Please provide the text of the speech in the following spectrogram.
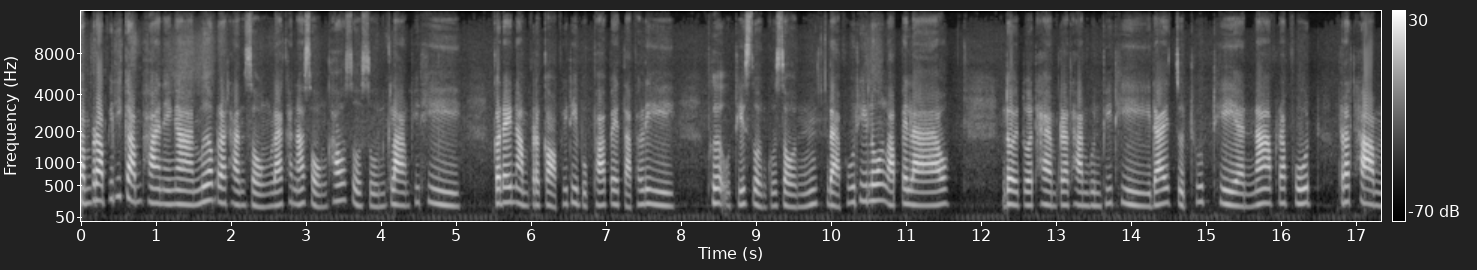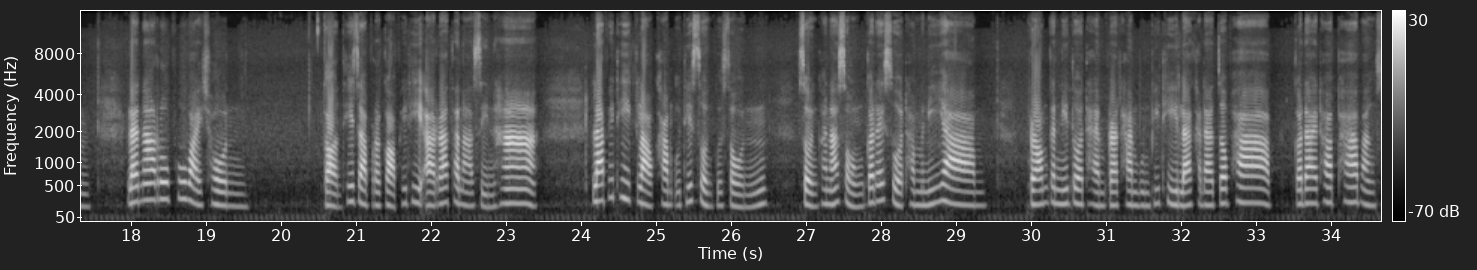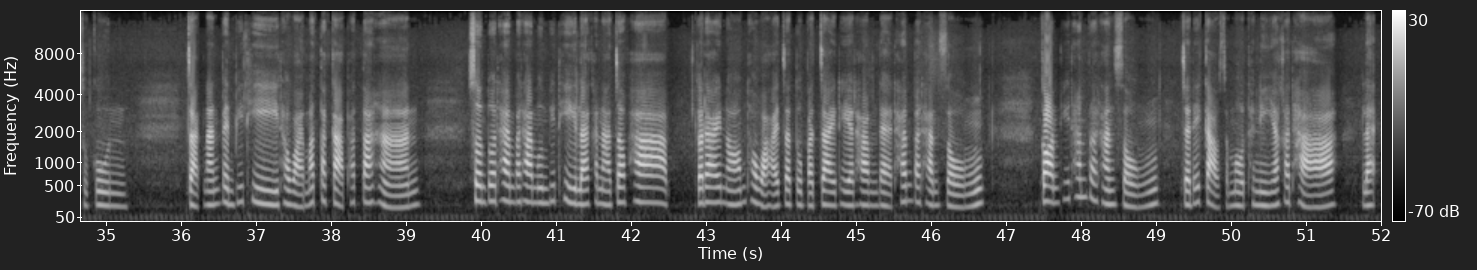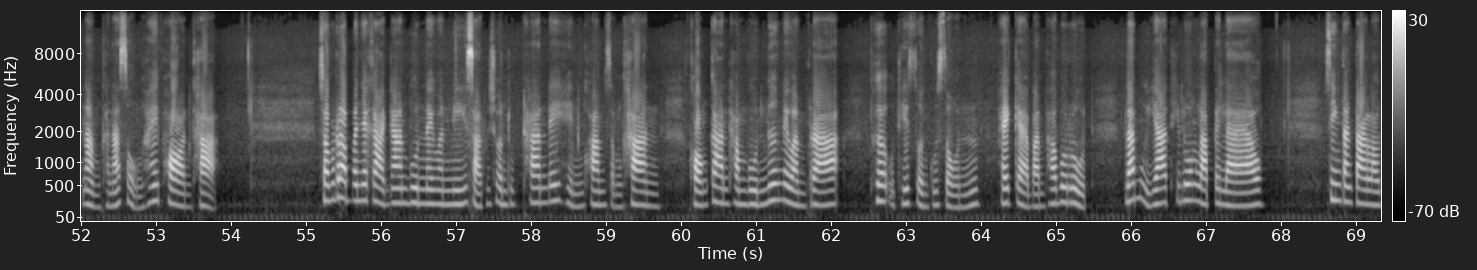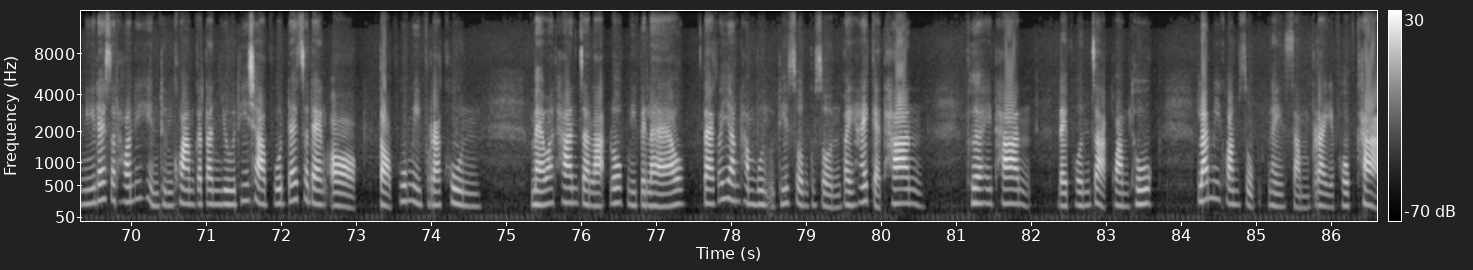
สำหรับพิธีกรรมภายในงานเมื่อประธานสงฆ์และคณะสงฆ์เข้าสู่ศูนย์กลางพิธี ก็ได้นำประกอบพิธีบุพเพเปตาพลี เพื่ออุทิศส่วนกุศลแด่ผู้ที่ล่วงลับไปแล้ว โดยตัวแทนประธานบุญพิธีได้จุดธูปเทียน หน้าพระพุทธ พระธรรม และหน้ารูปผู้วายชน ก่อนที่จะประกอบพิธีอาราธนาศีลห้าและพิธีกล่าวคำอุทิศส่วนกุศล ส่วนคณะสงฆ์ก็ได้สวดธรรมนิยาม พร้อมกันนี้ตัวแทนประธานบุญพิธีและคณะเจ้าภาพ ก็ได้ทอดผ้าบางสุกุล จากนั้นเป็นพิธีถวายมัตตกะพัตตาหาร ส่วนตัวแทนประธานบุญพิธีและคณะเจ้าภาพ ก็ได้น้อมถวายจตุปัจจัยเทยธรรมแด่ท่านประธานสงฆ์ก่อนที่ท่านประธานสงฆ์จะได้กล่าวสมโภชนียคถา และนำคณะสงฆ์ให้พรค่ะสำหรับบรรยากาศงานบุญในวันนี้สาธุชนทุกท่านได้เห็นความสำคัญ ของการทำบุญเนื่องในวันพระ เพื่ออุทิศส่วนกุศล ให้แก่บรรพบุรุษ และหมู่ญาติที่ล่วงลับไปแล้ว สิ่งต่างๆ เหล่านี้ได้สะท้อนให้เห็นถึงความกตัญญูที่ชาวพุทธได้แสดงออกต่อผู้มีพระคุณ แม้ว่าท่านจะละโลกนี้ไปแล้ว แต่ก็ยังทำบุญอุทิศส่วนกุศลไปให้แก่ท่าน เพื่อให้ท่านได้พ้นจากความทุกข์ และมีความสุขในสัมปรายภพค่ะ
